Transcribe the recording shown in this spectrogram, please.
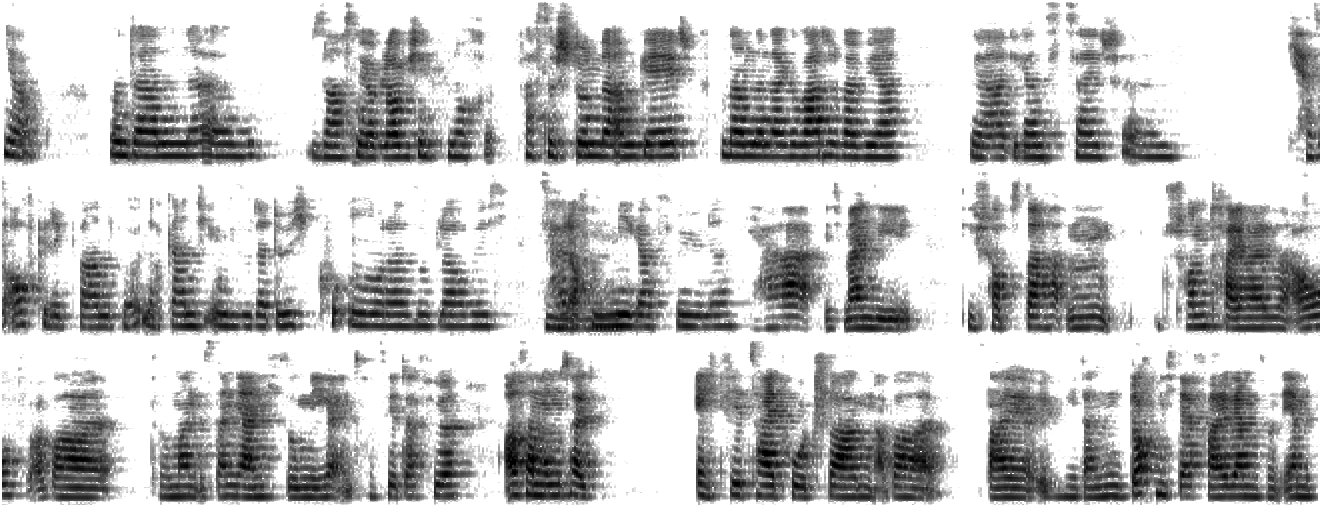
Ja. Und dann ähm, saßen wir, glaube ich, noch fast eine Stunde am Gate und haben dann da gewartet, weil wir ja die ganze Zeit ähm, ja, so aufgeregt waren. Wir wollten noch gar nicht irgendwie so da durchgucken oder so, glaube ich. Es war halt auch Mhm. mega früh, ne? Ja, ich meine, die, die Shops da hatten schon teilweise auf, aber so, man ist dann ja nicht so mega interessiert dafür. Außer man muss halt echt viel Zeit totschlagen, aber war ja irgendwie dann doch nicht der Fall. Wir haben uns dann eher mit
